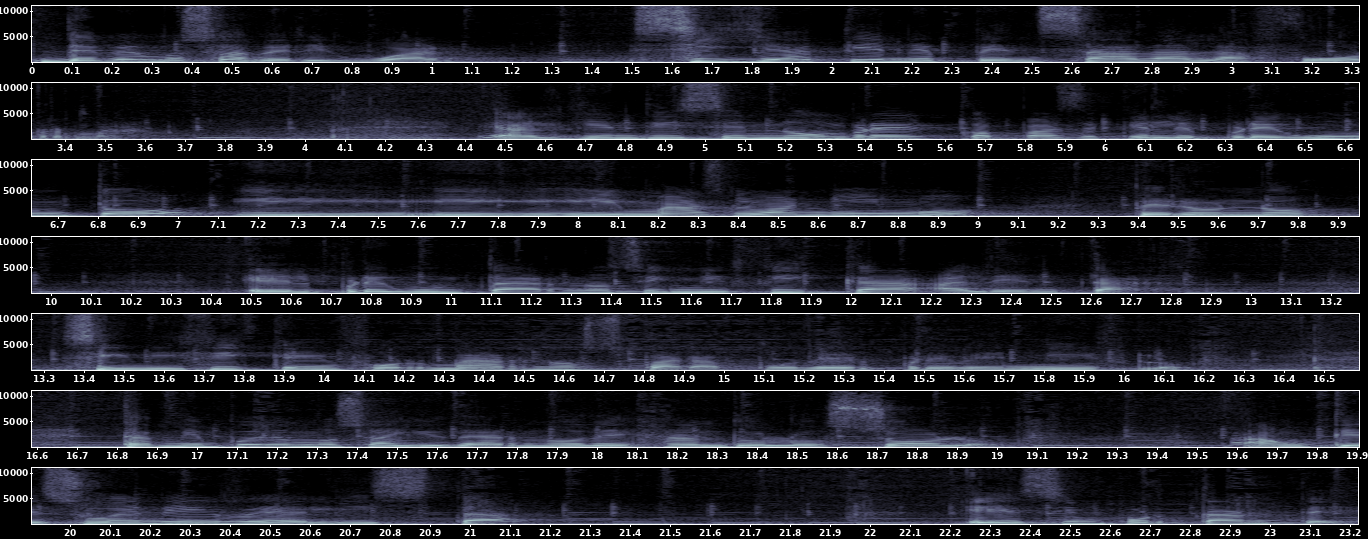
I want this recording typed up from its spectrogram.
debemos averiguar si ya tiene pensada la forma. Alguien dice, no hombre, capaz de que le pregunto y más lo animo, pero no. El preguntar no significa alentar significa informarnos para poder prevenirlo. También podemos ayudar no dejándolo solo. Aunque suene irrealista, es importante,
